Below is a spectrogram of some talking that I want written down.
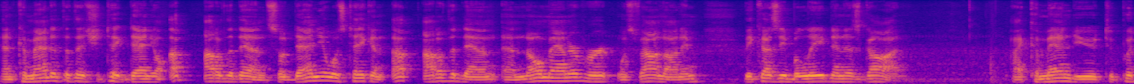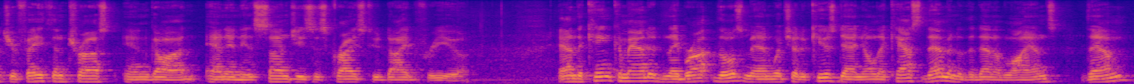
and commanded that they should take Daniel up out of the den. So Daniel was taken up out of the den, and no manner of hurt was found on him, because he believed in his God. I command you to put your faith and trust in God and in his Son Jesus Christ, who died for you. And the king commanded, and they brought those men which had accused Daniel, and they cast them into the den of lions, them,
